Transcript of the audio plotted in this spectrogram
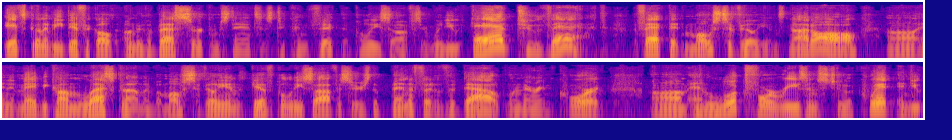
it's going to be difficult under the best circumstances to convict a police officer. When you add to that the fact that most civilians, not all, uh, and it may become less common, but most civilians give police officers the benefit of the doubt when they're in court um, and look for reasons to acquit, and you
